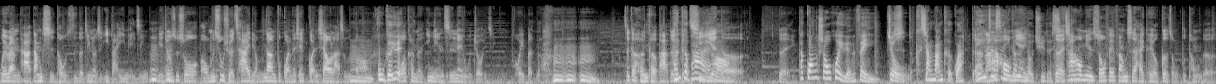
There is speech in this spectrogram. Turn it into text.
微软它当时投资的金额是一百亿美金，嗯，也就是说，呃，我们数学差一点，我们当然不管那些管销啦什么的哦，五个月，我可能一年之内我就已经回本了。嗯嗯嗯，这个很可怕，对，很可怕，企业的。对，他光收会员费就相当可观。对，那他后面很有趣的事情，对，他后面收费方式还可以有各种不同的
